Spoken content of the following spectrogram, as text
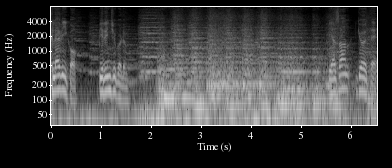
Clavigo 1. Bölüm Yazan Goethe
